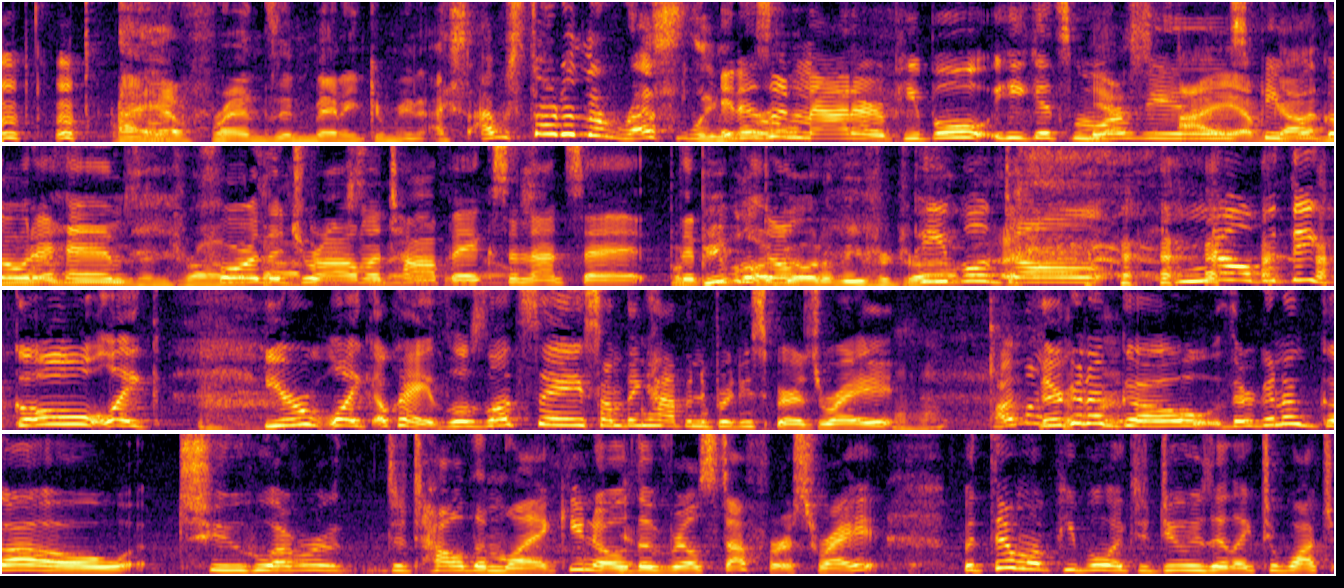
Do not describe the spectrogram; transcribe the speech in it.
I have friends in many communities. I was started the wrestling. It doesn't matter. People, he gets more Yes, views. People go to him views and drama for the drama topics, and that's it. But The people don't go to me for drama. People don't. no, but they go like you're like okay. Let's, let's say something happened to Britney Spears, right? Mm-hmm. I might They're gonna it. go. They're gonna go to whoever to tell them like you know the real stuff first, right? But then what people like to do is they like to watch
